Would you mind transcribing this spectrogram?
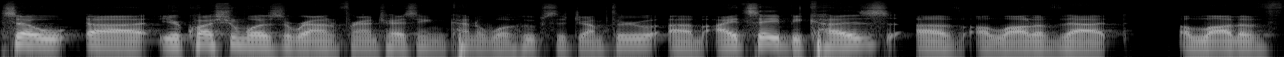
So, uh, your question was around franchising, kind of what hoops to jump through. Um, I'd say because of a lot of that, a lot of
